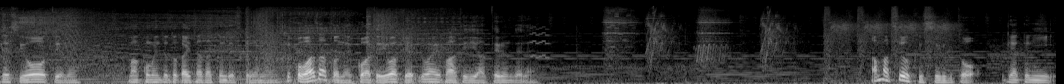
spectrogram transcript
ですよっていうね、まあ、コメントとかいただくんですけどね、結構わざとね、こうやって弱く弱いパーティーでやってるんでね、あんま強くすると逆に、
